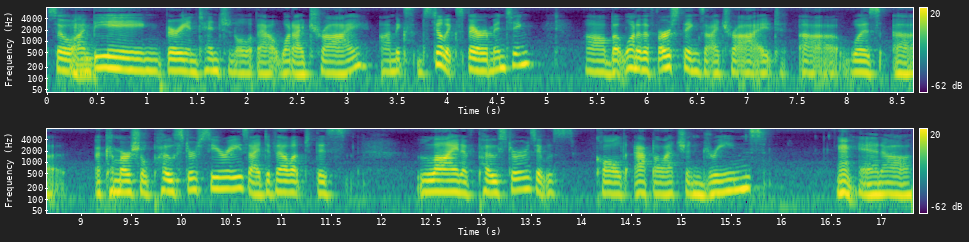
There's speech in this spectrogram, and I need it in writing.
So mm-hmm. I'm being very intentional about what I try. I'm, ex- I'm still experimenting, uh, but one of the first things I tried uh, was uh, a commercial poster series. I developed this line of posters. It was called Appalachian Dreams, mm. and uh,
